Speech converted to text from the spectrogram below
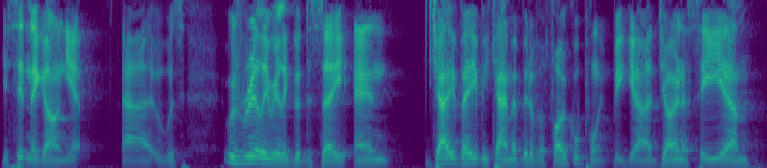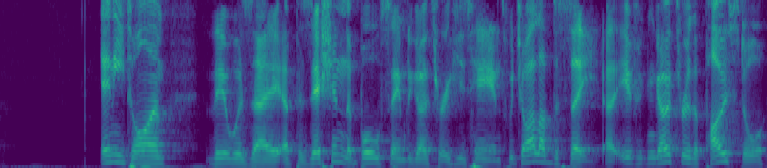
you're sitting there going, "Yep." Uh, it was it was really really good to see, and JV became a bit of a focal point. Big uh, Jonas, he um, anytime there was a, a possession, the ball seemed to go through his hands, which I love to see. Uh, if it can go through the post or,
